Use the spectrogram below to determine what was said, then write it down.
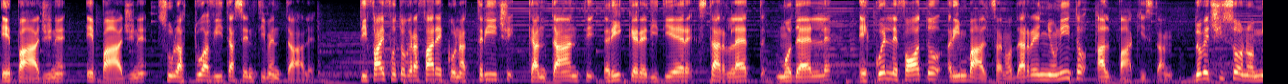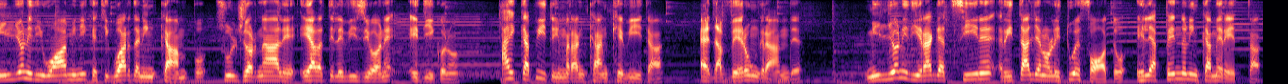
e pagine e pagine sulla tua vita sentimentale. Ti fai fotografare con attrici, cantanti, ricche ereditiere, starlet, modelle e quelle foto rimbalzano dal Regno Unito al Pakistan, dove ci sono milioni di uomini che ti guardano in campo, sul giornale e alla televisione e dicono Hai capito Imran Khan che vita? È davvero un grande. Milioni di ragazzine ritagliano le tue foto e le appendono in cameretta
